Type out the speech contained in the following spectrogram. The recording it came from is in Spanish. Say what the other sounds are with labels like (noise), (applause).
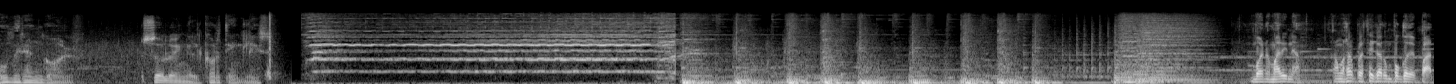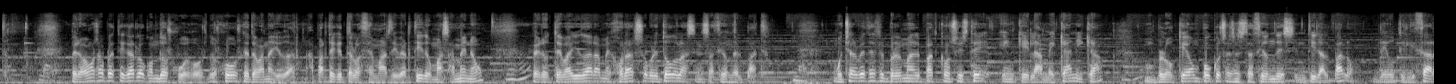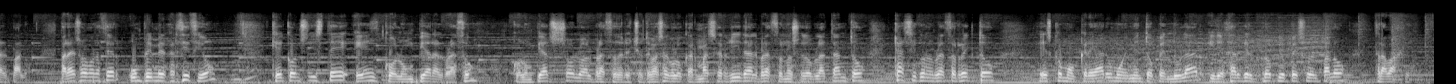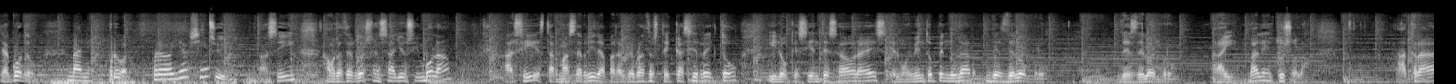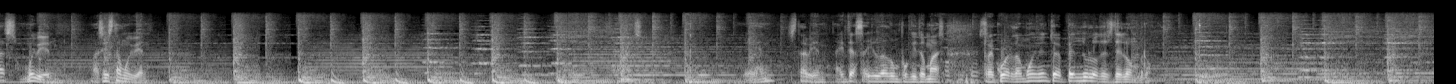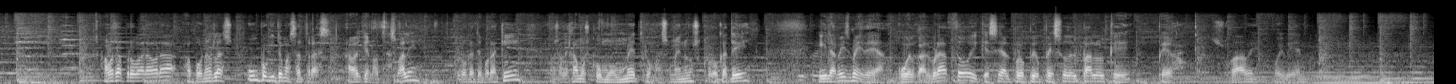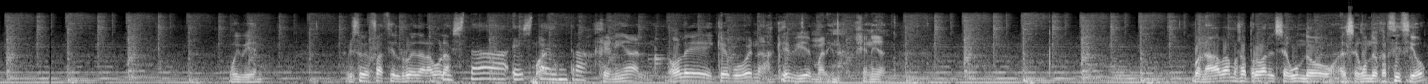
Boomerang Golf. Solo en el corte inglés. Bueno, Marina, vamos a practicar un poco de pad. Pero vamos a practicarlo con dos juegos, dos juegos que te van a ayudar. Aparte que te lo hace más divertido, más ameno, pero te va a ayudar a mejorar sobre todo la sensación del pad. Muchas veces el problema del pad consiste en que la mecánica bloquea un poco esa sensación de sentir al palo, de utilizar al palo. Para eso vamos a hacer un primer ejercicio que consiste en columpiar al brazo columpiar solo al brazo derecho. Te vas a colocar más erguida, el brazo no se dobla tanto, casi con el brazo recto. Es como crear un movimiento pendular y dejar que el propio peso del palo trabaje. ¿De acuerdo? Vale. Pruébalo. ¿Pruebo yo, sí? Sí, así. Vamos a hacer dos ensayos sin bola. Así, estar más erguida para que el brazo esté casi recto. Y lo que sientes ahora es el movimiento pendular desde el hombro. Desde el hombro. Ahí, ¿vale? Tú sola. Atrás, muy bien. Así está muy bien. Está bien. Ahí te has ayudado un poquito más. Recuerda, un movimiento de péndulo desde el hombro. Vamos a probar ahora a ponerlas un poquito más atrás, a ver qué notas, ¿vale? Colócate por aquí, nos alejamos como un metro más o menos, colócate. Y la misma idea, cuelga el brazo y que sea el propio peso del palo el que pega. Suave, muy bien. Muy bien. ¿Has visto qué fácil rueda la bola? Esta, esta Bueno, entra. Genial. Ole, qué buena, qué bien, Marina. Genial. Bueno, ahora vamos a probar el segundo, el segundo ejercicio.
